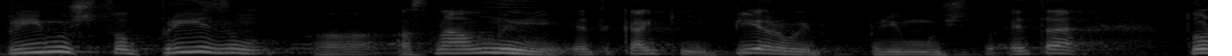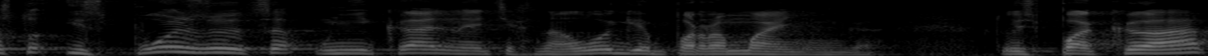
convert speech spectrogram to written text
преимущества призм основные, это какие? Первое преимущество – это то, что используется уникальная технология парамайнинга. То есть пока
